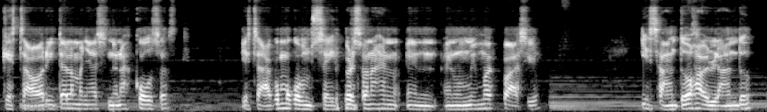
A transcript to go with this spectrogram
que estaba ahorita en la mañana haciendo unas cosas y estaba como con seis personas en, en, en un mismo espacio y estaban todos hablando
